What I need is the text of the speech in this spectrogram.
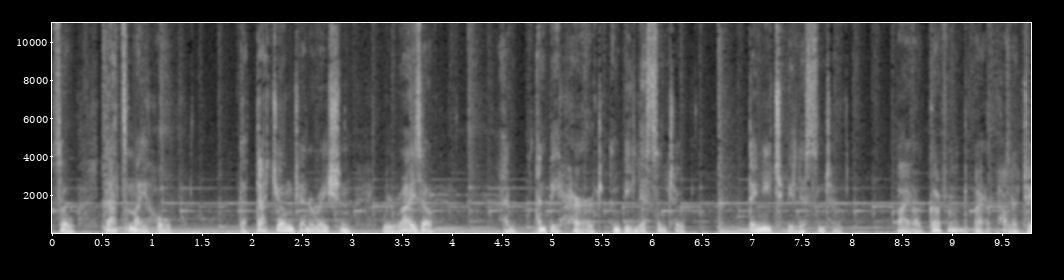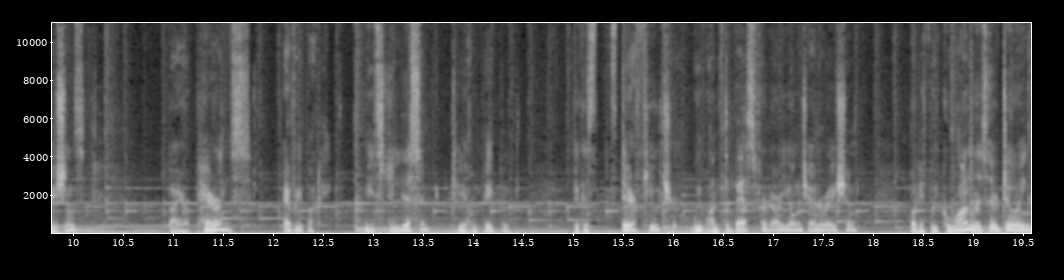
So that's my hope that that young generation will rise up and, and be heard and be listened to. They need to be listened to by our government, by our politicians, by our parents. Everybody needs to listen to young people because it's their future. We want the best for our young generation, but if we go on as they're doing,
